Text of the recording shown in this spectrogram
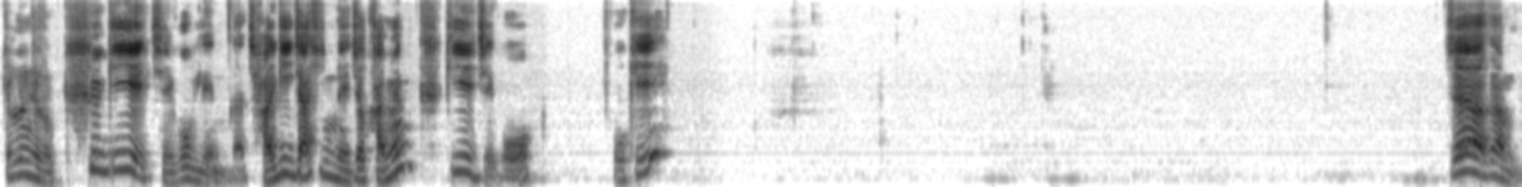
결론적으로 크기의 제곱이 됩니다. 자기 자신 내적하면 크기의 제곱. 오케이? 자, 그럼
